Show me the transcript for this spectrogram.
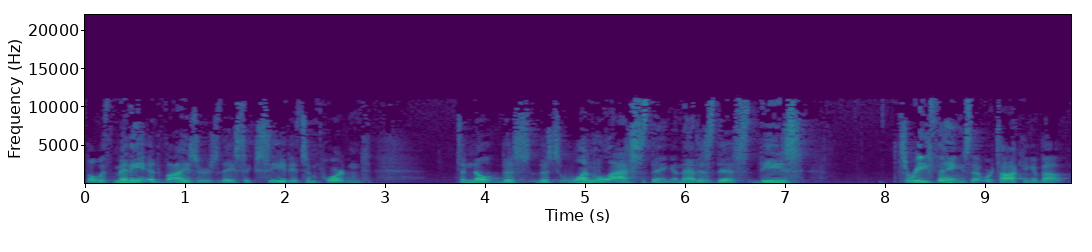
but with many advisors they succeed. It's important to note this, this one last thing, and that is this. These three things that we're talking about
